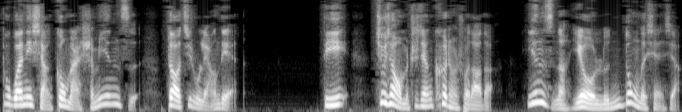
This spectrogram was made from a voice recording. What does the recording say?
不管你想购买什么因子，都要记住两点：第一，就像我们之前课程说到的，因子呢也有轮动的现象。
